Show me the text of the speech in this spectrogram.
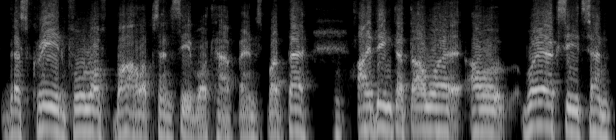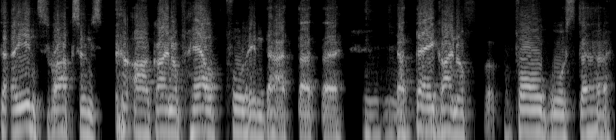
the screen full of bulbs and see what happens. But uh, I think that our our worksheets and the instructions are kind of helpful in that that uh, mm-hmm. that they kind of focus the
